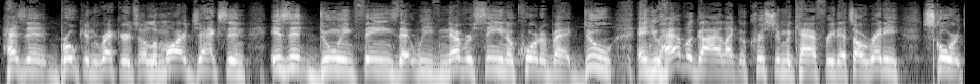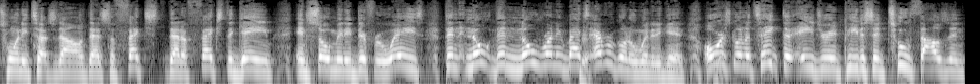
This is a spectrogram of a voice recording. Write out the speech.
hasn't broken records or Lamar Jackson isn't doing things that we've never seen a quarterback do, and you have a guy like a Christian McCaffrey that's already scored 20 touchdowns that affects that affects the game in so many different ways, then no then no running back's yeah. ever going to win it again, or it's going to take the Adrian Peterson 2,000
